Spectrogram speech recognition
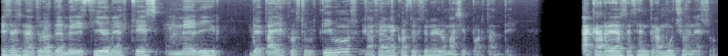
esas asignaturas de mediciones que es medir detalles constructivos y al final la construcción es lo más importante. La carrera se centra mucho en eso.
